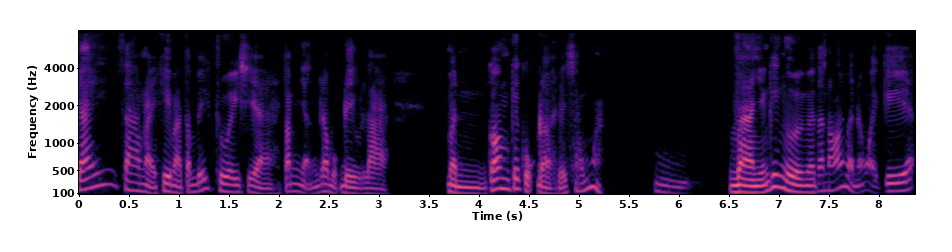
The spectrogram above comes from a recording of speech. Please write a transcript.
cái sau này khi mà tâm biết True Asia tâm nhận ra một điều là mình có một cái cuộc đời để sống à ừ. và những cái người người ta nói mình ở ngoài kia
